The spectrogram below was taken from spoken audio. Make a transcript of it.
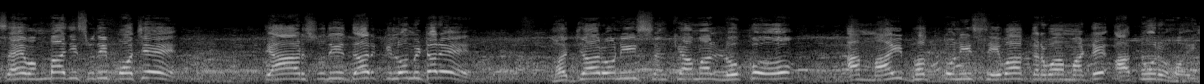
સાહેબ, અંબાજી સુધી પહોંચે ત્યાર સુધી દર કિલોમીટરે હજારોની સંખ્યામાં લોકો આ માઈ ભક્તોની સેવા કરવા માટે આતુર હોય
